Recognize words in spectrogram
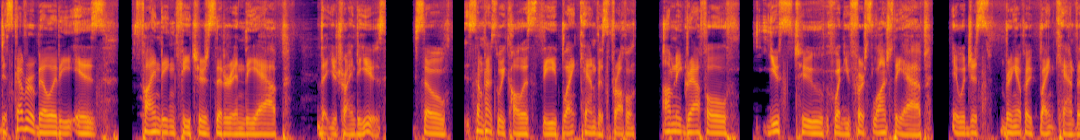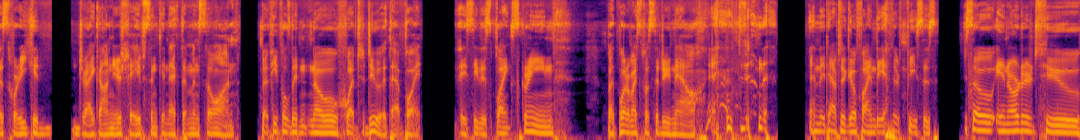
Discoverability is finding features that are in the app that you're trying to use. So sometimes we call this the blank canvas problem. OmniGraffle used to, when you first launched the app, it would just bring up a blank canvas where you could drag on your shapes and connect them and so on but people didn't know what to do at that point. They see this blank screen, but what am I supposed to do now? and they'd have to go find the other pieces. So, in order to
